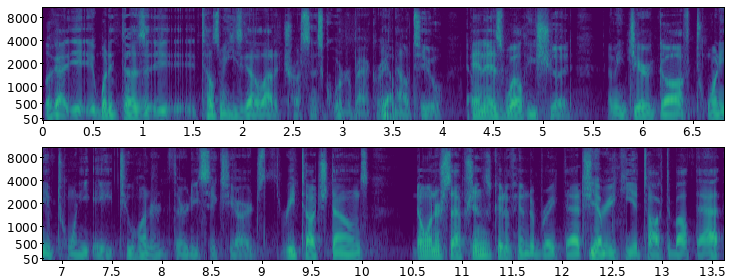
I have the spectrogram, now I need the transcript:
look, I, it, what it does, it, it tells me he's got a lot of trust in his quarterback right Yep. now too, and as well he should. I mean, Jared Goff, twenty of twenty-eight, two hundred thirty-six yards, three touchdowns, no interceptions. Good of him to break that Yep. streak. He had talked about that.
